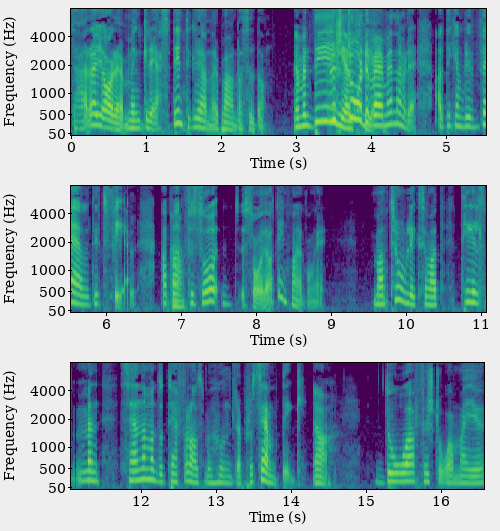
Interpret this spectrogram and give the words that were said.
så här har jag det, men gräset är inte grönare på andra sidan. Ja, men det är Förstår helt du fel. vad jag menar med det? Att det kan bli väldigt fel. Att man, Ja. För så, så har jag tänkt många gånger. Man tror liksom att tills, men sen när man då träffar någon som är hundraprocentig, Ja. då förstår man ju,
